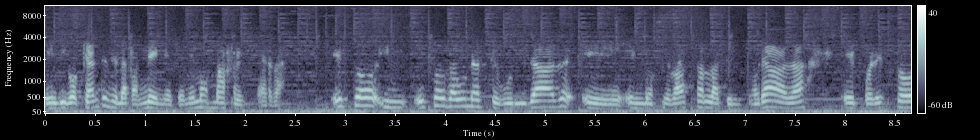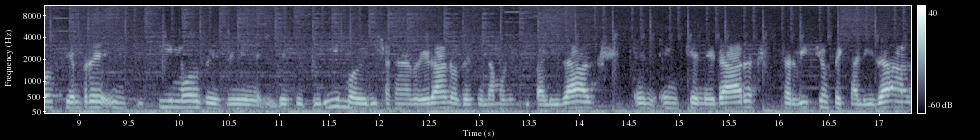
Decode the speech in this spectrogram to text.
digo que antes de la pandemia tenemos más reservas. Eso, eso da una seguridad en lo que va a ser la temporada por eso siempre insistimos desde, desde turismo, de Villa Cana Verano, desde la municipalidad, en, generar servicios de calidad,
